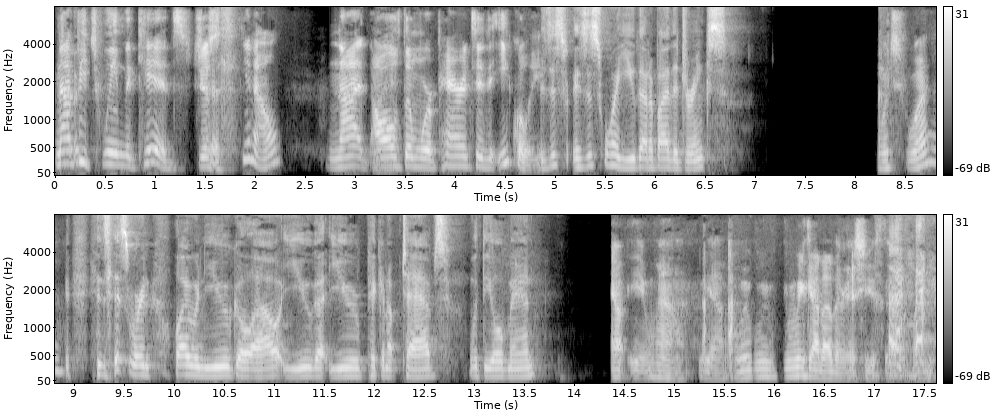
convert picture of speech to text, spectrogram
Not between the kids, just, Yes. you know, not all of them were parented equally. Is this is this why you got to buy the drinks? Which what? Is this when why when you go out you got you're picking up tabs with the old man? Oh, yeah, well, yeah, we, we, we got other issues there.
